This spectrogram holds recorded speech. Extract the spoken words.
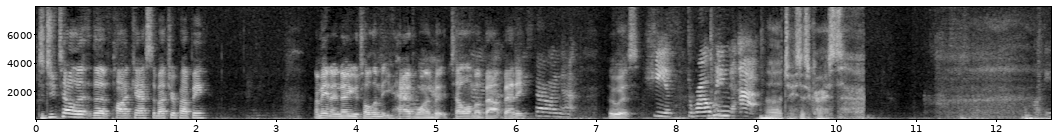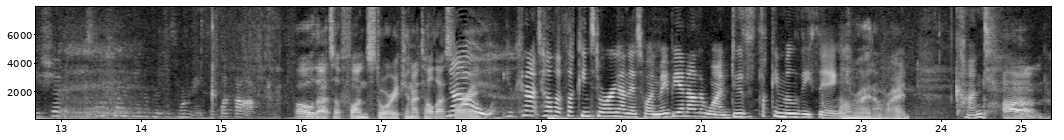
Did you tell the, the podcast about your puppy? I mean, I know you told them that you had one, but tell them about Betty. She's throwing up. Who is? She is throwing up. Oh, Jesus Christ. Well, you should. You saw how I handled it this morning, so fuck off. Oh, that's a fun story. Can I tell that story? No, you cannot tell that fucking story on this one. Maybe another one. Do the fucking movie thing, All right, all right. Cunt. Um,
